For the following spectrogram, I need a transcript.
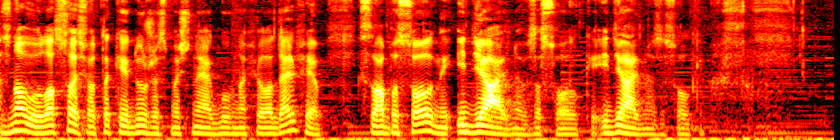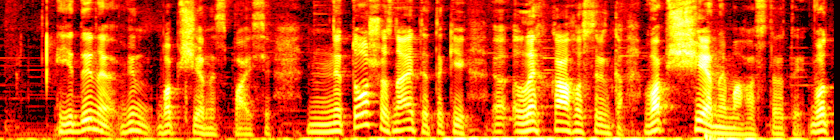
Знову лосось отакий дуже смачний, як був на Філадельфії. Слабосолений, ідеальної засолки. Ідеальної засолки. Єдине, він взагалі не спайсі. Не то, що, знаєте, такі е, легка гостринка. Взагалі нема гостроти. От,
